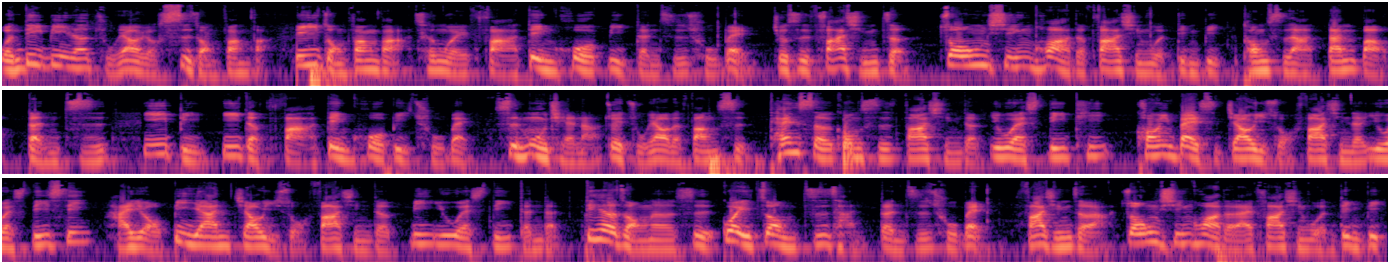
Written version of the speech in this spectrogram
稳定币呢，主要有四种方法。第一种方法称为法定货币等值储备，就是发行者中心化的发行稳定币，同时啊担保等值一比一的法定货币储备，是目前啊最主要的方式。Tensor 公司发行的 USD。DT、Coinbase 交易所发行的 USDC，还有币安交易所发行的 BUSD 等等。第二种呢是贵重资产等值储备。发行者啊，中心化的来发行稳定币，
